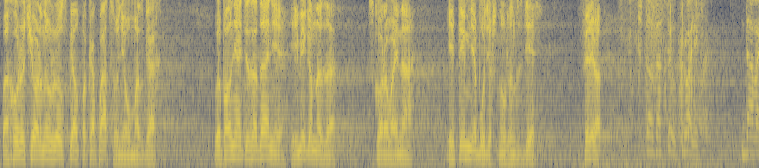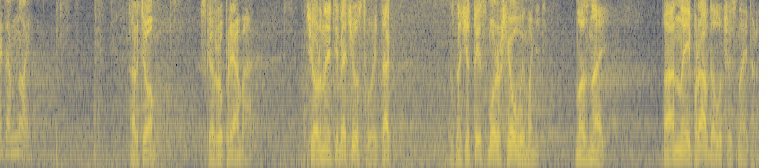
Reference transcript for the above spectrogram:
Похоже, Черный уже успел покопаться у него в мозгах. Выполняйте задание и мигом назад. Скоро война. И ты мне будешь нужен здесь. Вперед! Что застыл, кролик? Давай за мной. Артем, скажу прямо. Черный тебя чувствует, так? Значит, ты сможешь его выманить. Но знай, Анна и правда лучший снайпер.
